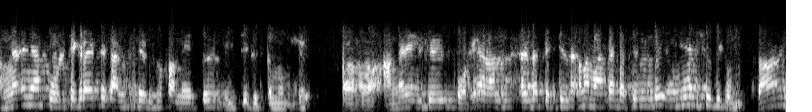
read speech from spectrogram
അങ്ങനെ ഞാൻ പൊളിറ്റിക്കലായിട്ട് കണ്ടന്റ് ഇടുന്ന സമയത്ത് എനിക്ക് കിട്ടുന്നുണ്ട്. അങ്ങനെ എനിക്ക് കുറെ ആൾക്കാരുടെ തെറ്റിദ്ധാരണ മാറ്റാൻ പറ്റുന്നുണ്ട് എന്ന് ഞാൻ വിശ്വസിക്കുന്നു. അതാണ്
